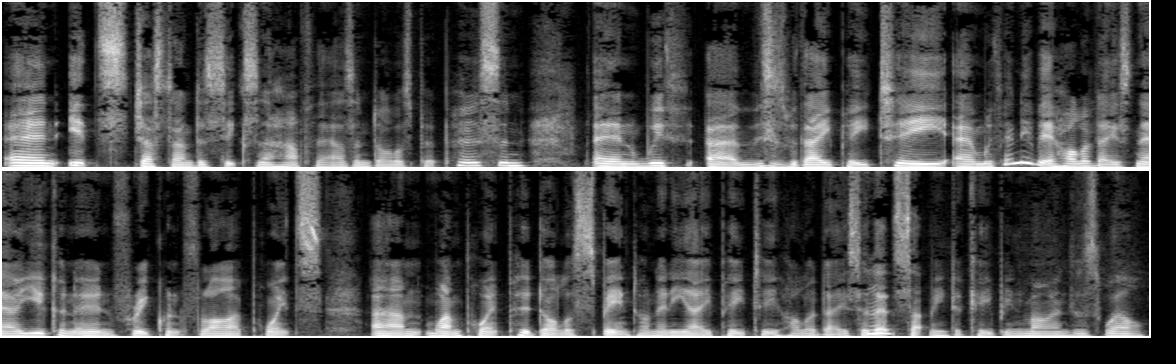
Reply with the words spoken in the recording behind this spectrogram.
and it's just under six and a half thousand dollars per person, and with uh, this is with APT, and with any of their holidays now, you can earn frequent flyer points, um, one point per dollar spent on any APT holiday. So that's something to keep in mind as well.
